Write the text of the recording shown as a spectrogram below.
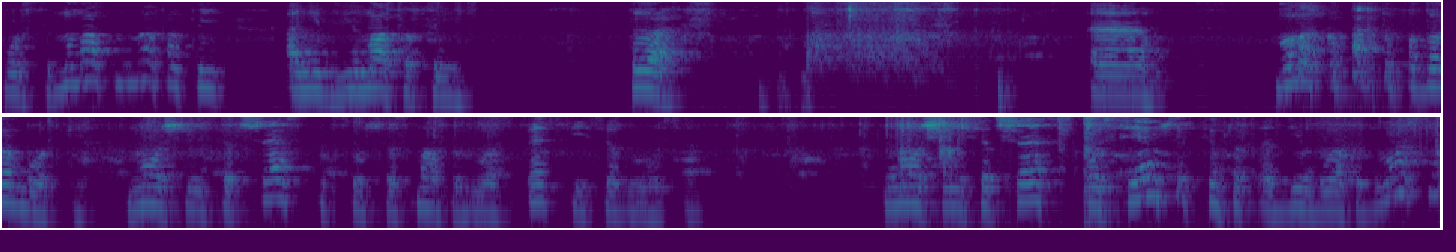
форс 12, а не 12. Так. Э, номер контакта по доработке. 066 516 25 58. 066 170 71 28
